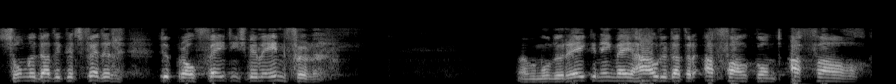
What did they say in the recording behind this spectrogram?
Zonder dat ik het verder te profetisch wil invullen. Maar we moeten rekening mee houden dat er afval komt, afval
